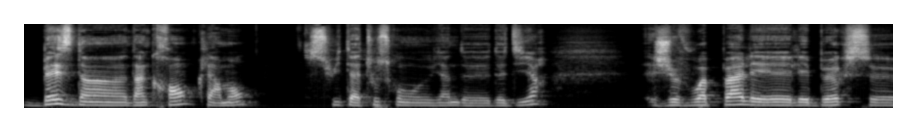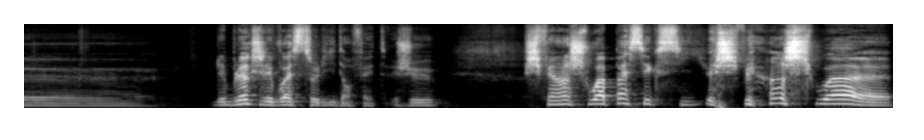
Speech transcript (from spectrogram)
baissent d'un cran, clairement, suite à tout ce qu'on vient de, dire, je vois pas les, Bucks. Euh, les Bucks, je les vois solides, en fait. Je, je fais un choix pas sexy. Je fais un choix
